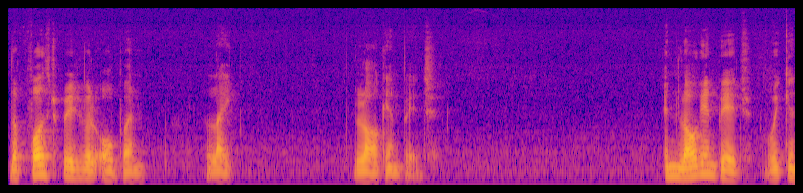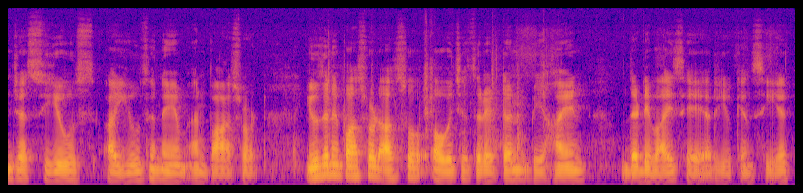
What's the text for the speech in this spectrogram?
the first page will open like login page. In login page we can just use a username and password. Username password also uh, which is written behind the device here you can see it.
